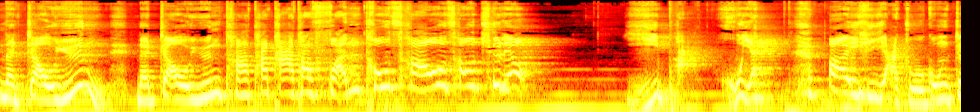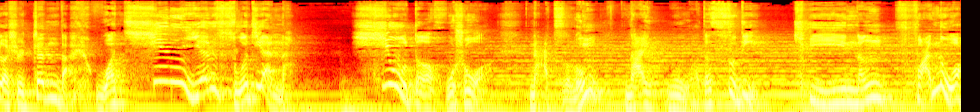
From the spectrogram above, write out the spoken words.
那赵云，那赵云他他他他反投曹操去了。一派胡言！哎呀，主公，这是真的，我亲眼所见呐。休得胡说！那子龙乃我的四弟，岂能反我？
